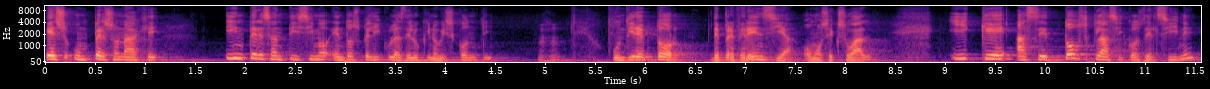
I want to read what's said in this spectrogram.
es un personaje interesantísimo en dos películas de Luchino Visconti, un director de preferencia homosexual y que hace dos clásicos del cine,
